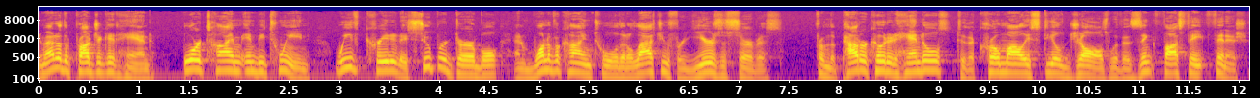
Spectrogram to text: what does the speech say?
No matter the project at hand or time in between, we've created a super durable and one-of-a-kind tool that'll last you for years of service. From the powder-coated handles to the chromoly steel jaws with a zinc phosphate finish,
